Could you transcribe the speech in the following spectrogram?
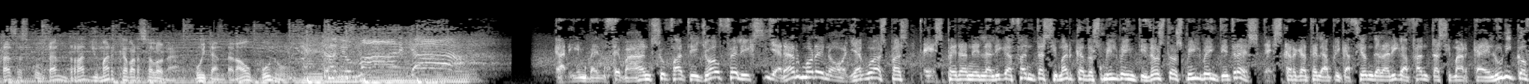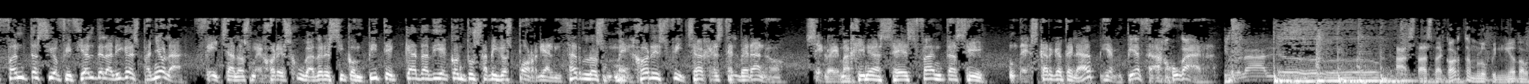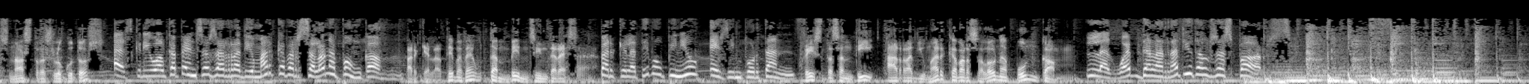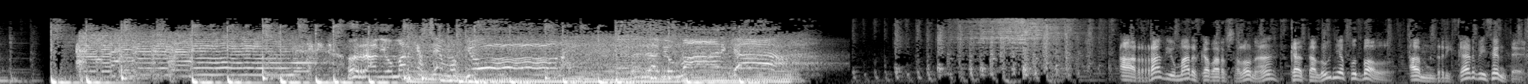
Estàs escoltant Ràdio Marca Barcelona, 89.1. Ràdio Marca! Karim Benzema, Ansu Fati, Joao Félix, Gerard Moreno y Aguaspas te esperan en la Liga Fantasy Marca 2022-2023. Descárgate la aplicación de la Liga Fantasy Marca, el único fantasy oficial de la Liga Española. Ficha a los mejores jugadores y compite cada día con tus amigos por realizar los mejores fichajes del verano. Si lo imaginas, es fantasy. Descárgate la app y empieza a jugar. Estàs d'acord amb l'opinió dels nostres locutors? Escriu el que penses a radiomarcabarcelona.com Perquè la teva veu també ens interessa. Perquè la teva opinió és important. Fes-te sentir a radiomarcabarcelona.com. La web de la ràdio dels esports. Radio Marca se emociona. Radio Marca. A Ràdio Marca Barcelona, Catalunya Futbol, amb Ricard Vicente.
